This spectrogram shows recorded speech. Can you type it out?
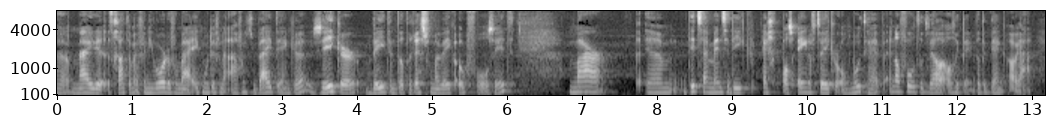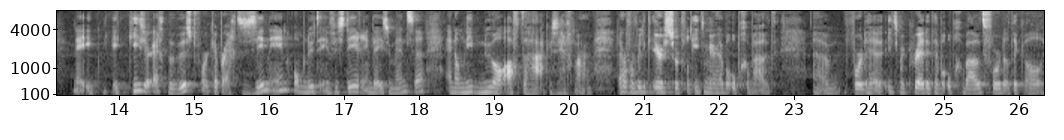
uh, meiden, het gaat hem even niet worden voor mij. Ik moet even een avondje bijtanken. Zeker wetend dat de rest van mijn week ook vol zit. Maar um, dit zijn mensen die ik echt pas één of twee keer ontmoet heb. En dan voelt het wel als ik denk, dat ik denk, oh ja, Nee, ik, ik kies er echt bewust voor. Ik heb er echt zin in om nu te investeren in deze mensen. En om niet nu al af te haken, zeg maar. Daarvoor wil ik eerst een soort van iets meer hebben opgebouwd. Ehm, voor de, iets meer credit hebben opgebouwd voordat ik al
